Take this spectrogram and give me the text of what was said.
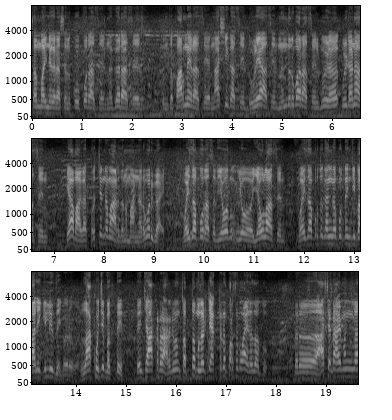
संभाजीनगर असेल कोपर असेल नगर असेल तुमचं पारनेर असेल नाशिक असेल धुळे असेल नंदुरबार असेल बुल बुलढाणा असेल या भागात प्रचंड महाराजांना मानणारा वर्ग आहे. वैजापूर असेल यव यव- येवला असेल वैजापूर तर गंगापूर त्यांची बाले किल्लीच आहे. लाखोचे भक्त आहेत. त्यांचे आकडा हरगम सप्ताह मला ट्रॅक्टरनं परसत व्हायला जातो. तर अशा टायमिंगला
